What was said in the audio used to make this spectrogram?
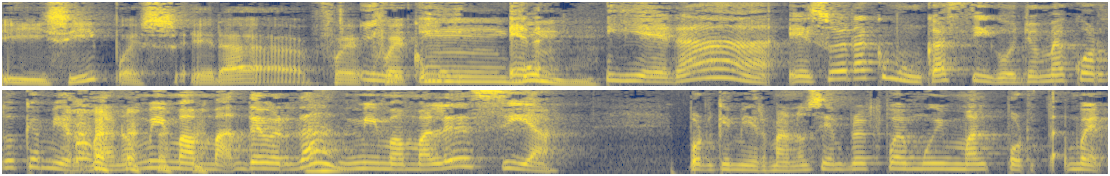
Y sí, pues era, fue, fue como un boom. y era, eso era como un castigo. Yo me acuerdo que mi hermano, mi mamá, de verdad, mi mamá le decía, porque mi hermano siempre fue muy mal portado, bueno,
